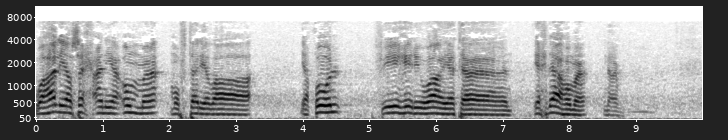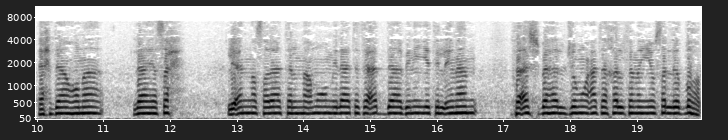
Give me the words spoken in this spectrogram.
وهل يصح أن يؤم مفترضا؟ يقول فيه روايتان. إحداهما. نعم. إحداهما لا يصح لأن صلاة المأموم لا تتأدى بنية الإمام فأشبه الجمعة خلف من يصلي الظهر.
